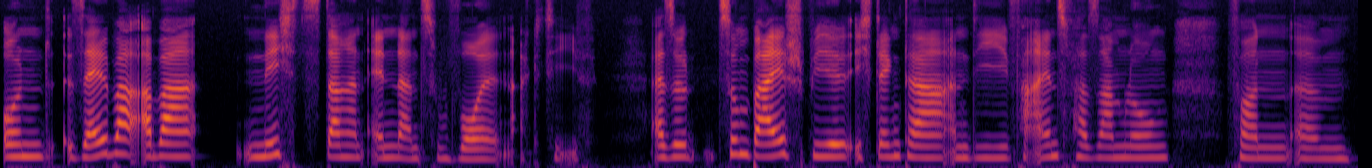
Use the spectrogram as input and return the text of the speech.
und selber aber nichts daran ändern zu wollen aktiv. Also zum Beispiel, ich denke da an die Vereinsversammlung von ähm,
